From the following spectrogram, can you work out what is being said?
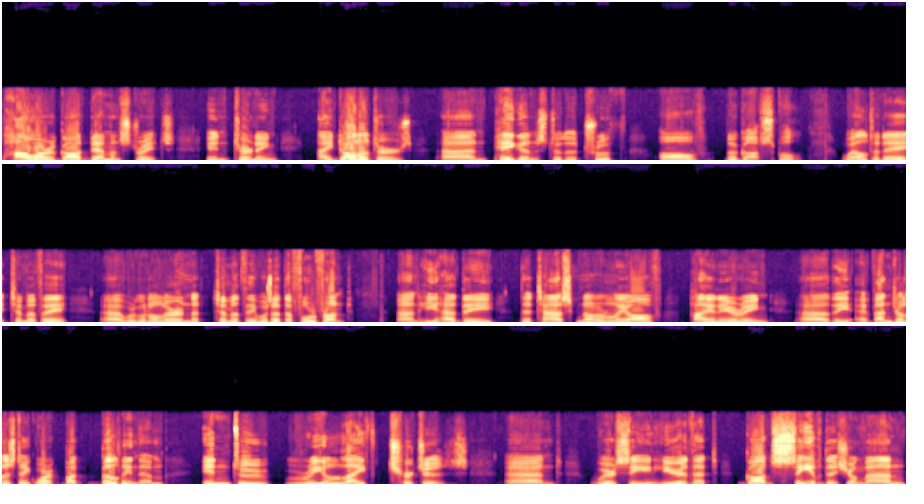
power God demonstrates in turning idolaters and pagans to the truth of the gospel. Well, today, Timothy, uh, we're going to learn that Timothy was at the forefront, and he had the, the task not only of pioneering uh, the evangelistic work, but building them into real life churches. And we're seeing here that God saved this young man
